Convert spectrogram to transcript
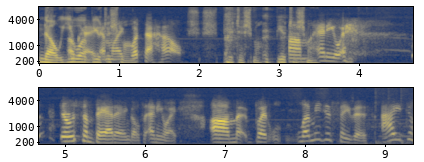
No, you are okay, I'm like, what the hell? Beautiful. Beautiful. Um, anyway, there were some bad angles. Anyway, um, but l- let me just say this: I do,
